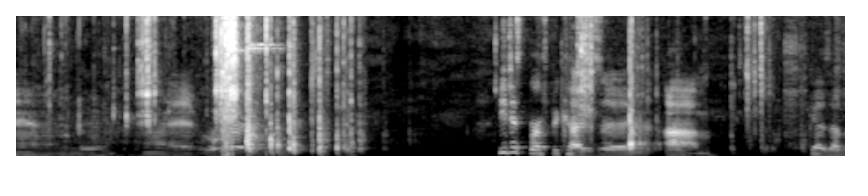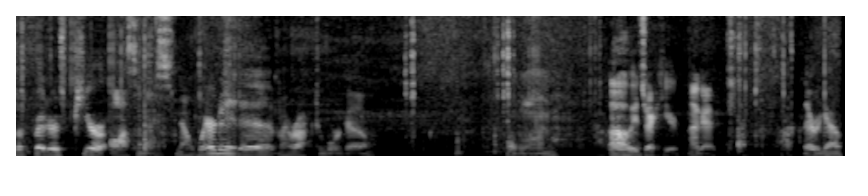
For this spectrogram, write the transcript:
And it rip. He just burst because, uh, um, because of Ifritor's pure awesomeness. Now, where did uh, my Rocktavor go? Hold on. Oh, it's right here. Okay. There we go.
